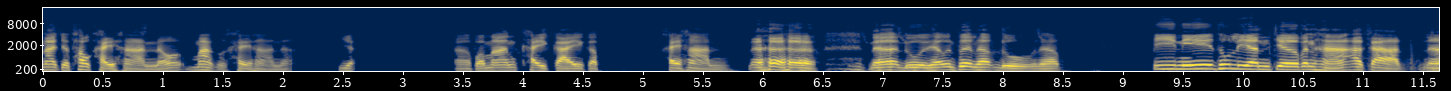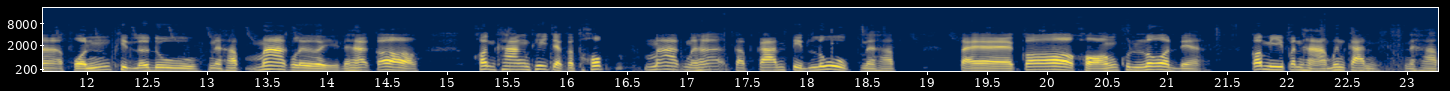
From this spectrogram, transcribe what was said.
น่าจะเท่าไข่ห่านแล้ว มากกว่าไข่ห่านนะอะประมาณไข่ไก่กับไข่ห่านนะดูครับเพื่อนๆครับดูนะครับ ปีนี้ทุเรียนเจอปัญหาอากาศนะฝนผิดฤดูนะครับ มากเลยนะฮะก็ค่อนข้างที่จะกระทบมากนะฮะกับการติดลูกนะครับ แต่ก็ของคุณโลดเนี่ย ก็มีปัญหาเหมือนกันนะครับ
